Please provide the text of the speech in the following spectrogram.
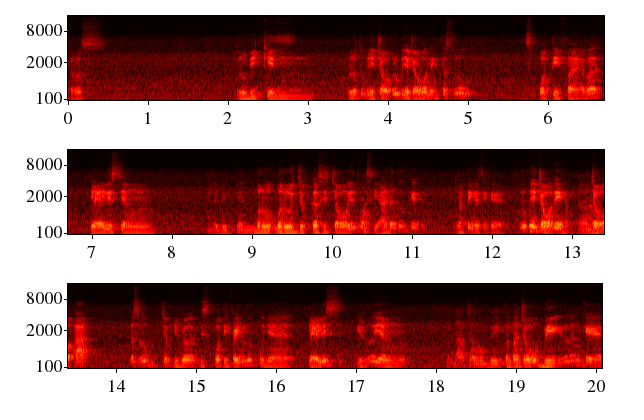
terus lu bikin lu tuh punya cowok lu punya cowok nih terus lu Spotify apa playlist yang Udah bikin meru- merujuk ke si cowok itu masih ada tuh kayak ngerti gak sih kayak lu punya cowok nih Ah. cowok A terus lu juga di Spotify lu punya playlist itu yang tentang cowok B. tentang cowok B itu kan kayak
